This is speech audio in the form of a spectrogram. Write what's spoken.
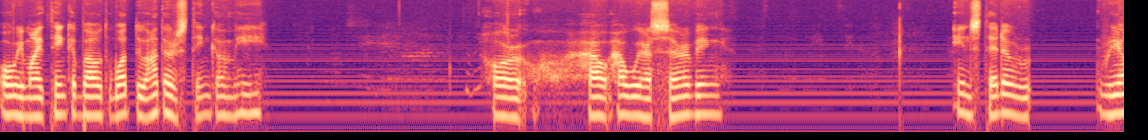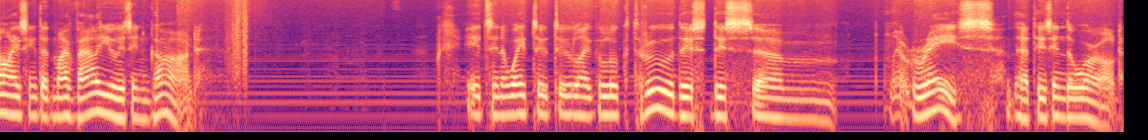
Or we might think about what do others think of me? or how, how we are serving instead of realizing that my value is in God. It's in a way to, to like look through this this um, race that is in the world.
